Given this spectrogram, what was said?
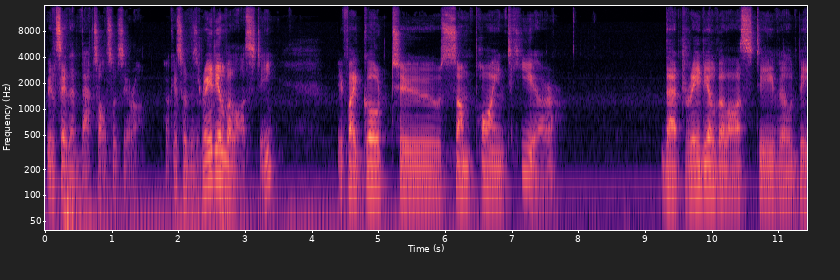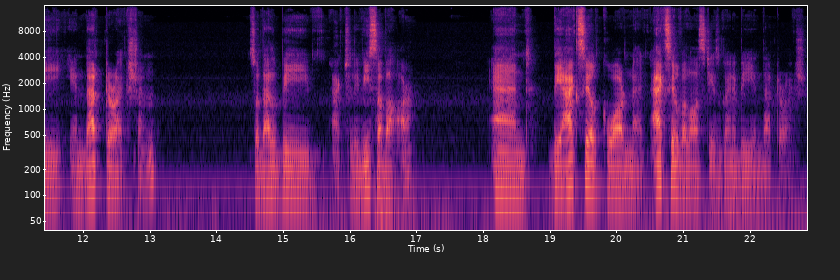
we'll say that that's also zero. Okay, so this radial velocity, if I go to some point here, that radial velocity will be in that direction. So that'll be actually v sub r. And the axial coordinate, axial velocity is going to be in that direction.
